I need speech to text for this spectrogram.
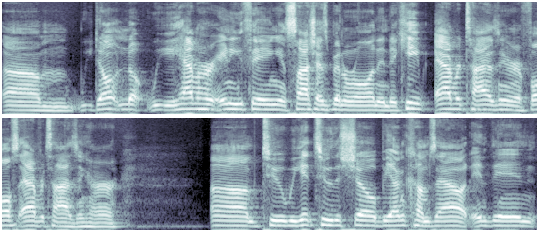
um, we don't know, we haven't heard anything, and Sasha has been around, and they keep advertising her and false advertising her um, to we get to the show. Bianca comes out, and then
